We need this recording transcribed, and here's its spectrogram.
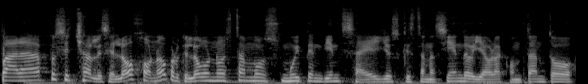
para pues echarles el ojo, ¿no? Porque luego no estamos muy pendientes a ellos qué están haciendo y ahora con tanto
